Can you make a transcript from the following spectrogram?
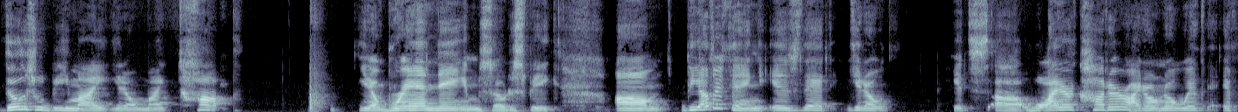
those would be my, you know, my top, you know, brand name, so to speak. Um, the other thing is that, you know, it's uh, Wirecutter. I don't know with if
